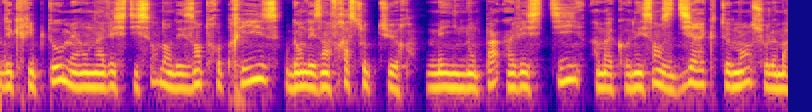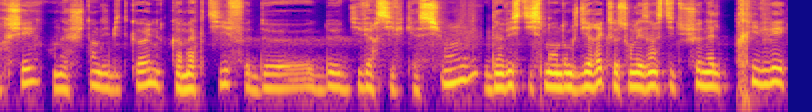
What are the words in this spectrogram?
des cryptos, mais en investissant dans des entreprises ou dans des infrastructures. Mais ils n'ont pas investi, à ma connaissance, directement sur le marché en achetant des bitcoins comme actif de, diversification, d'investissement. Donc je dirais que ce sont les institutionnels privés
